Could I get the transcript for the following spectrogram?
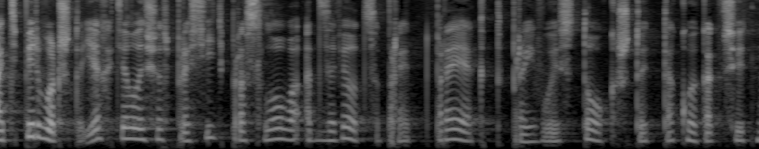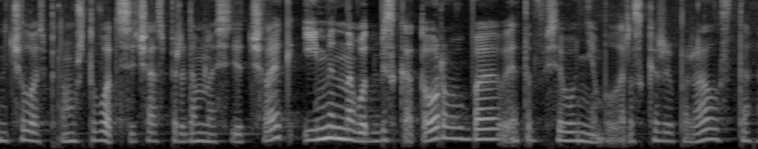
А теперь вот что. Я хотела еще спросить про слово «отзовется», про этот проект, про его исток, что это такое, как все это началось. Потому что вот сейчас передо мной сидит человек, именно вот без которого бы этого всего не было. Расскажи, пожалуйста.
